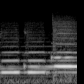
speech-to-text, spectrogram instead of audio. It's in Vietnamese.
Música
